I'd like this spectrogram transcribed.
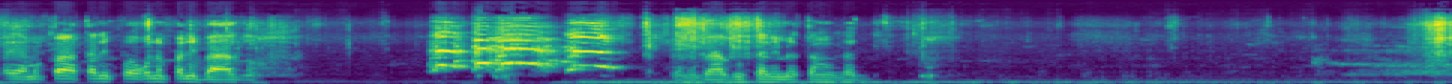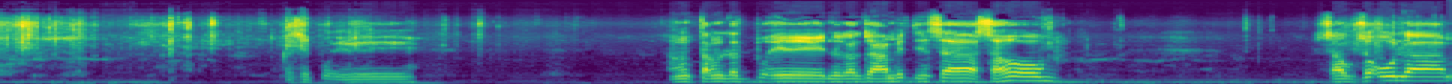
Kaya magpatanim po ako ng panibago. Panibagong tanim na tanglad. Kasi po eh ang tanglad po eh nagagamit din sa sahog. Sahog sa ulam.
